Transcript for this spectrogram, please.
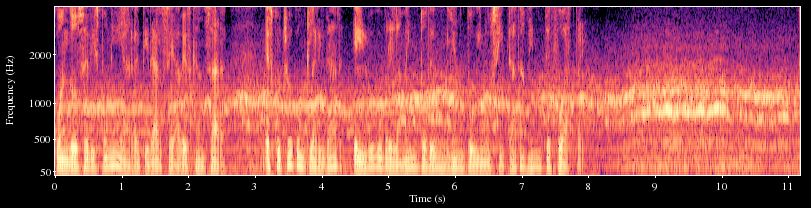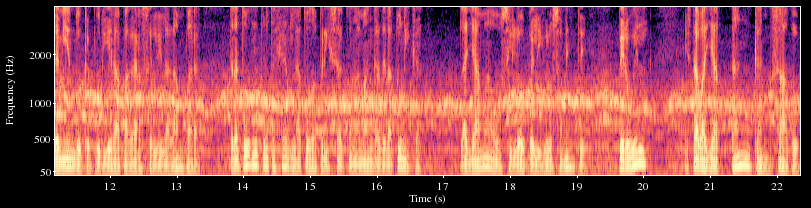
Cuando se disponía a retirarse a descansar, escuchó con claridad el lúgubre lamento de un viento inusitadamente fuerte. Temiendo que pudiera apagársele la lámpara, trató de protegerla a toda prisa con la manga de la túnica. La llama osciló peligrosamente, pero él estaba ya tan cansado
